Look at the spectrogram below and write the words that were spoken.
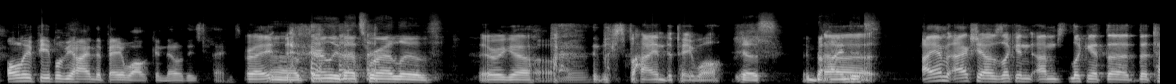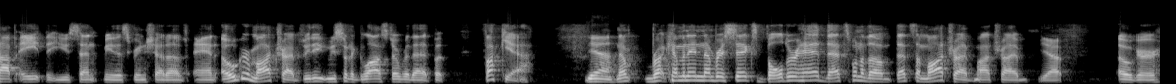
only people behind the paywall can know these things. right Uh, apparently, that's where I live. there we go. Oh, man. Just behind the paywall. Yes, And behind Uh, it. I am actually. I was looking. I'm looking at the the top eight that you sent me the screenshot of, and ogre Mawtribes. We did, we sort of glossed over that, but fuck yeah. Yeah. Num- coming in number six, Boulderhead. That's one of the. That's a Mawtribe. Moth tribe Yep. ogre.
